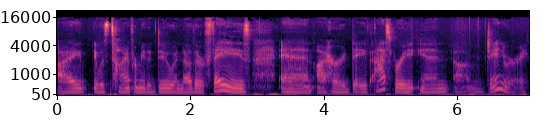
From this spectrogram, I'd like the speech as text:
I it was time for me to do another phase and I heard Dave Asprey in um, January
